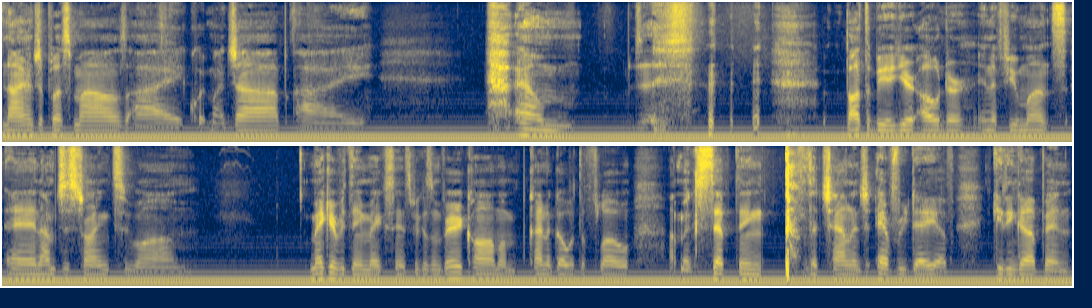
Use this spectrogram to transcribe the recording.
900 plus miles. I quit my job. I am about to be a year older in a few months, and I'm just trying to um, make everything make sense because I'm very calm. I'm kind of go with the flow. I'm accepting the challenge every day of getting up and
